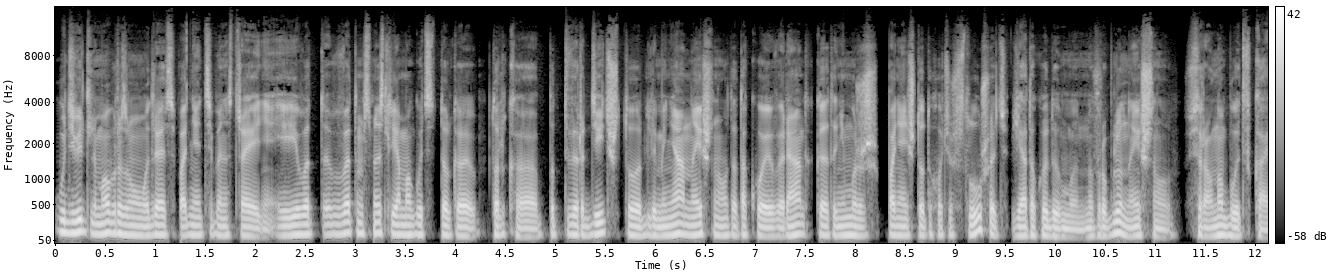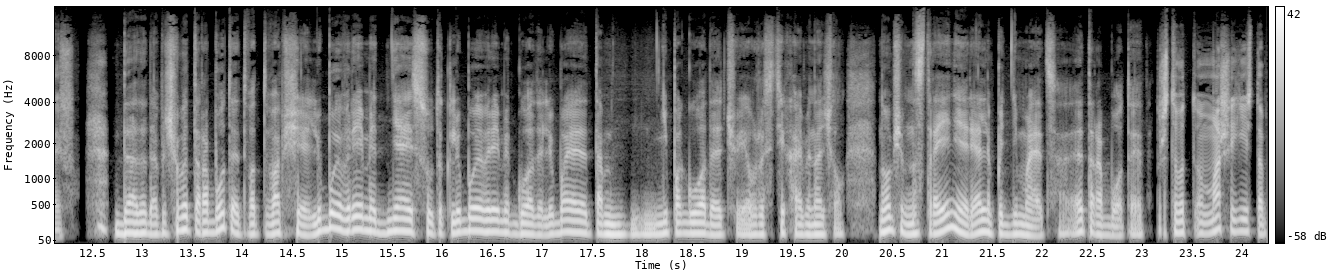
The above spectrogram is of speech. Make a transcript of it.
удивительным образом умудряется поднять тебе настроение. И вот в этом смысле я могу только, только подтвердить, что для меня National это такой вариант, когда ты не можешь понять, что ты хочешь слушать. Я такой думаю, ну, врублю National, все равно будет в кайф. Да-да-да, причем это работает вот вообще любое время дня и суток, любое время года, любая там непогода, что я уже стихами начал. Ну, в общем, настроение реально поднимается. Это работает. Просто вот у Маши есть там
